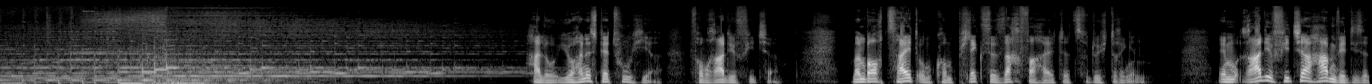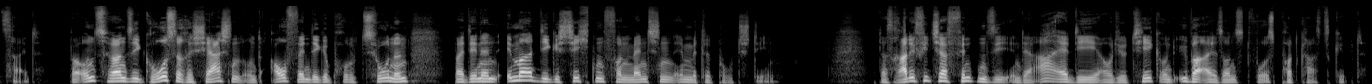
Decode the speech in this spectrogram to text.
Hallo, Johannes Pertu hier vom Radio Feature. Man braucht Zeit, um komplexe Sachverhalte zu durchdringen. Im Radio Feature haben wir diese Zeit. Bei uns hören Sie große Recherchen und aufwendige Produktionen, bei denen immer die Geschichten von Menschen im Mittelpunkt stehen. Das Radio Feature finden Sie in der ARD Audiothek und überall sonst, wo es Podcasts gibt.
